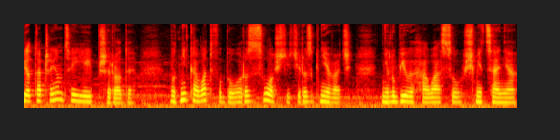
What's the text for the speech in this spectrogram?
i otaczającej jej przyrody. Wodnika łatwo było rozzłościć i rozgniewać. Nie lubiły hałasu, śmiecenia,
